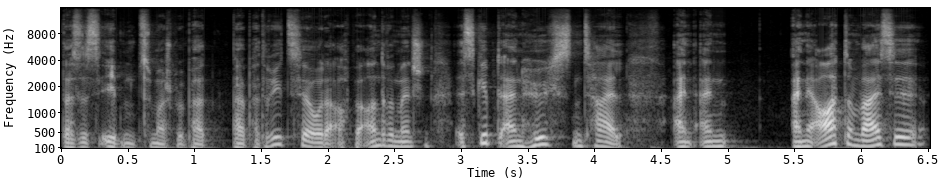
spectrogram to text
dass es eben zum Beispiel bei, Patricia oder auch bei anderen Menschen, es gibt einen höchsten Teil, ein, ein, eine Art und Weise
